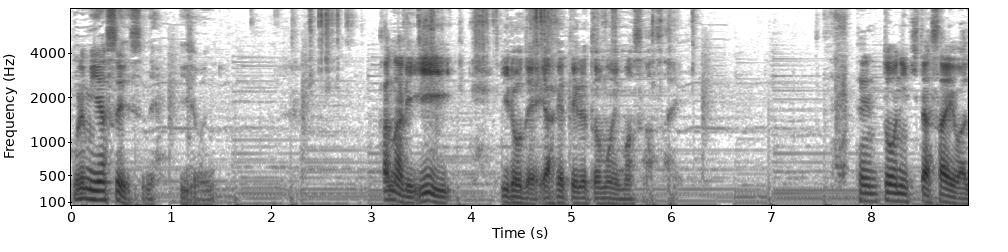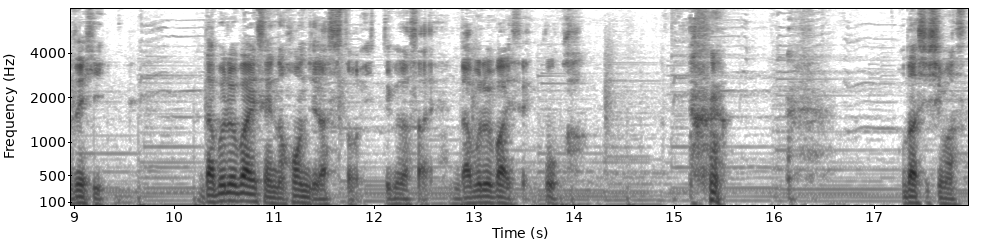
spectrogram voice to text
これ見やすいですね、非常に。かなりいい色で焼けてると思います、浅い。店頭に来た際はぜひ、ダブル焙煎のホンジュラスと言ってください。ダブル焙煎、こうか。お出しします。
